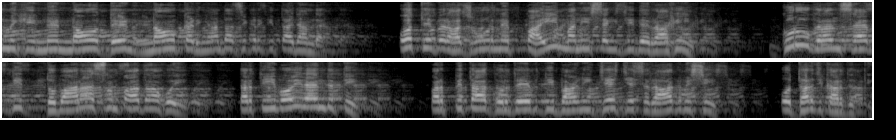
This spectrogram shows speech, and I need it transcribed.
ਮਹੀਨੇ 9 ਦਿਨ 9 ਘੜੀਆਂ ਦਾ ਜ਼ਿਕਰ ਕੀਤਾ ਜਾਂਦਾ ਹੈ। ਉੱਥੇ ਫਿਰ ਹਜ਼ੂਰ ਨੇ ਭਾਈ ਮਨੀ ਸਿੰਘ ਜੀ ਦੇ ਰਾਹੀਂ ਗੁਰੂ ਗ੍ਰੰਥ ਸਾਹਿਬ ਦੀ ਦੁਬਾਰਾ ਸੰਪਾਦਨਾ ਹੋਈ। ਤਰਤੀਬ ਹੋਈ ਰਹਿਣ ਦਿੱਤੀ। ਪਰ ਪਿਤਾ ਗੁਰਦੇਵ ਦੀ ਬਾਣੀ ਜਿਸ ਜਿਸ ਰਾਗ ਵਿੱਚ ਸੀ, ਉਹ ਦਰਜ ਕਰ ਦਿੱਤੀ।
